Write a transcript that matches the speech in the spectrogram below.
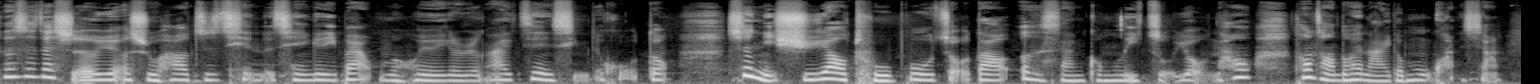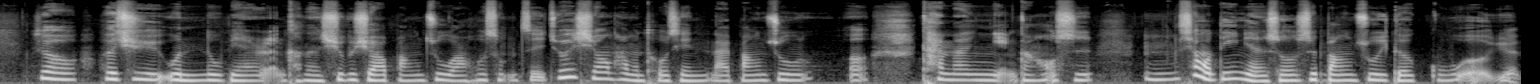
但是在十二月二十五号之前的前一个礼拜，我们会有一个仁爱践行的活动，是你需要徒步走到二三公里左右，然后通常都会拿一个募款箱。就会去问路边的人，可能需不需要帮助啊，或什么之类，就会希望他们投钱来帮助。呃，看那一年刚好是，嗯，像我第一年的时候是帮助一个孤儿院，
